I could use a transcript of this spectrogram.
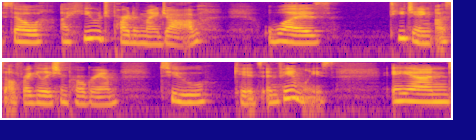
so a huge part of my job was teaching a self regulation program to kids and families. And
